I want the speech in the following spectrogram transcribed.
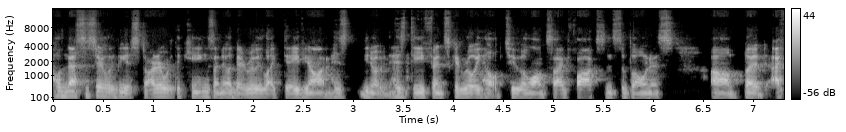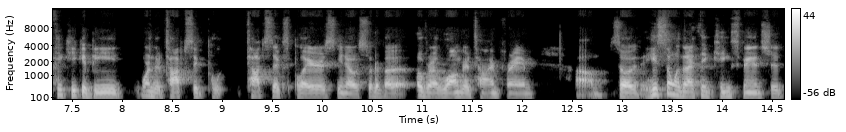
he'll necessarily be a starter with the Kings. I know they really like Davion. His, you know, his defense could really help too, alongside Fox and Sabonis. Um, but I think he could be one of their top six top six players. You know, sort of a over a longer time frame. Um, so he's someone that I think Kings fans should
